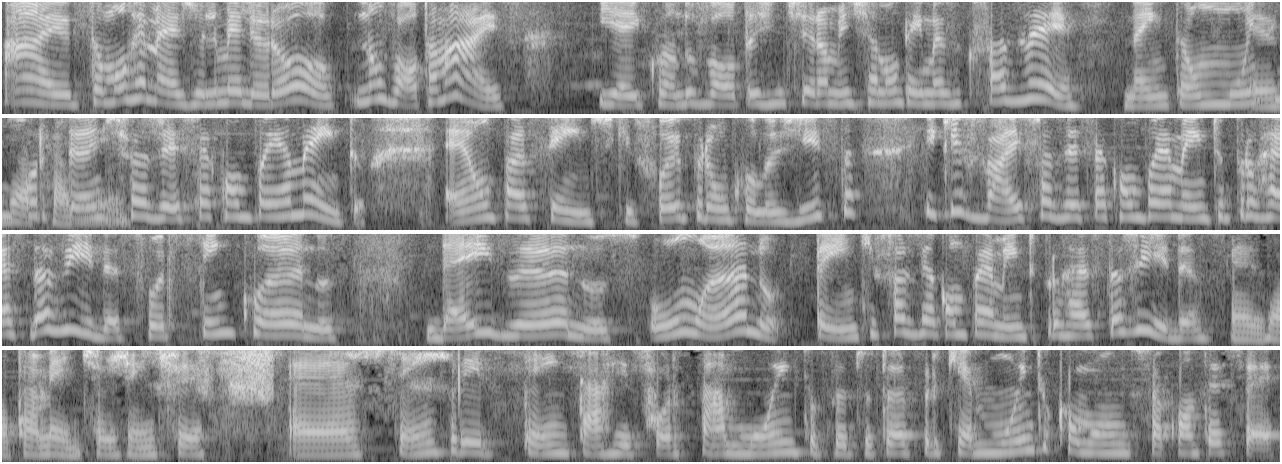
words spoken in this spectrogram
ah, ele tomou remédio, ele melhorou, não volta mais. E aí, quando volta, a gente geralmente já não tem mais o que fazer, né? Então, muito Exatamente. importante fazer esse acompanhamento. É um paciente que foi para um oncologista e que vai fazer esse acompanhamento para o resto da vida. Se for cinco anos, dez anos, um ano, tem que fazer acompanhamento para o resto da vida. Exatamente. A gente é, sempre tenta reforçar muito para o tutor, porque é muito comum isso acontecer.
